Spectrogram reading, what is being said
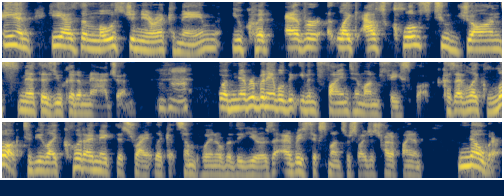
And he has the most generic name you could ever like as close to John Smith as you could imagine. hmm So I've never been able to even find him on Facebook because I've like looked to be like, could I make this right? Like at some point over the years, every six months or so, I just try to find him. Nowhere.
